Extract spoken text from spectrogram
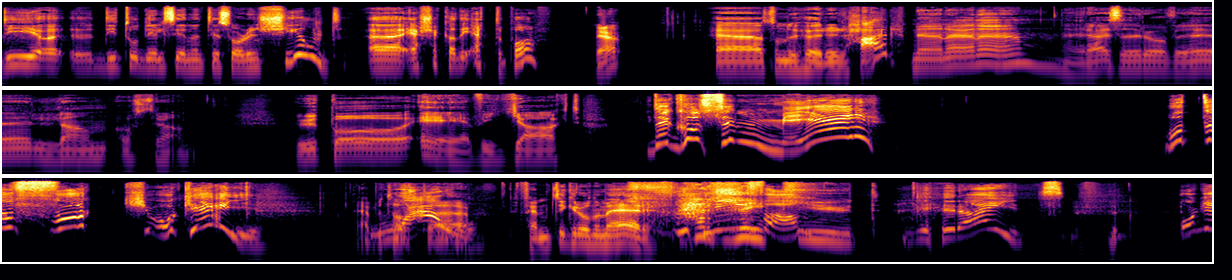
de, de to DLC-ene til Sword and Shield, eh, jeg sjekka de etterpå. Ja. Eh, som du hører her. Reiser over land og strand. Ut på evig jakt. Det koster mer?! What the fuck?! OK! Jeg betalte Wow! 50 kroner mer. Herregud. Greit! OK.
